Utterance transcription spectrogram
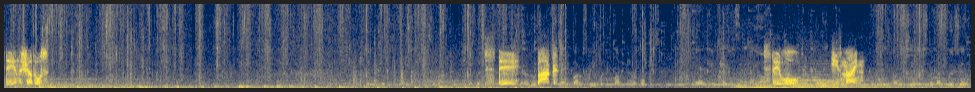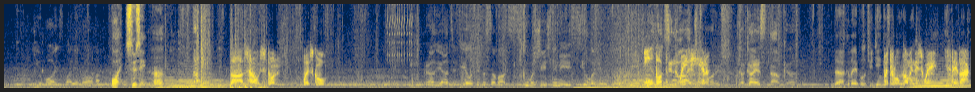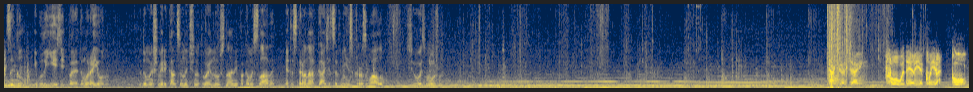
Stay in the shadows. Ценовая, Wait here. Какая ставка? Да, когда я получу деньги... Patrol coming this way. Я Stay back. мотоцикл и буду ездить по этому району. Ты думаешь, американцы начнут войну с нами, пока мы слабы? Эта страна катится вниз к развалу. Все возможно. Tango down. Forward area clear. Go.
